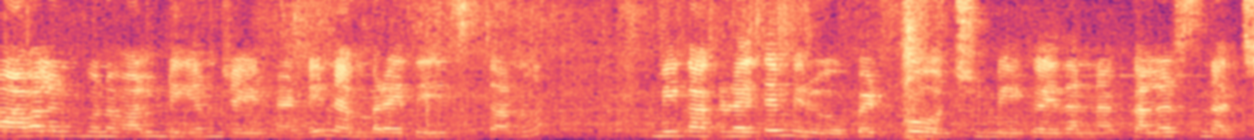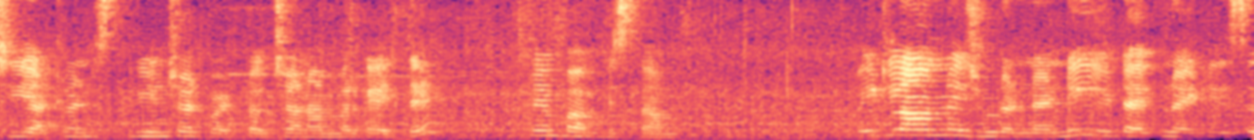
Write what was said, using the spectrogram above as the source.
కావాలనుకున్న వాళ్ళు డిఎం చేయండి అండి నెంబర్ అయితే ఇస్తాను. మీకు అక్కడైతే మీరు పెట్టుకోవచ్చు. మీకు ఏదన్నా కలర్స్ నచ్చి అట్లాంటి స్క్రీన్ షాట్ పెట్టవచ్చు ఆ నెంబర్కి అయితే. మేము పంపిస్తాము. ఇట్లా ఉన్నాయి చూడండి అండి ఈ టైప్ నైటీస్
